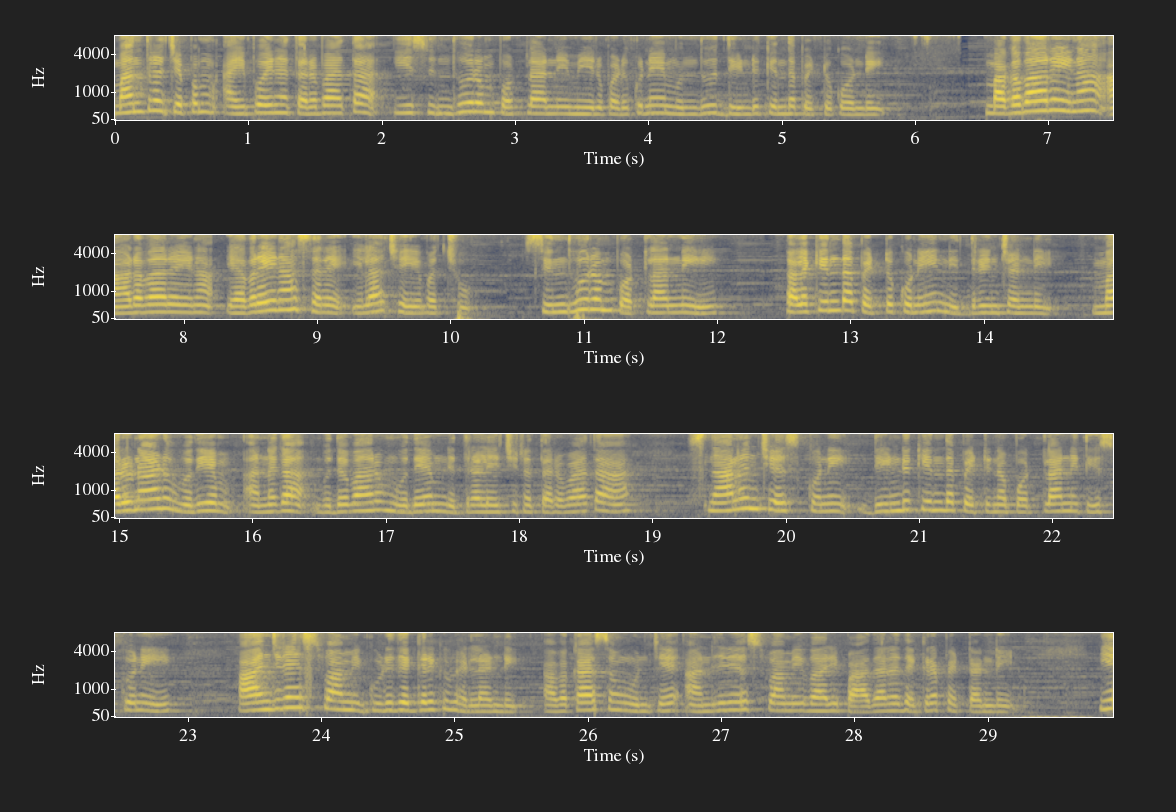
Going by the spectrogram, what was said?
మంత్ర జపం అయిపోయిన తర్వాత ఈ సింధూరం పొట్లాన్ని మీరు పడుకునే ముందు దిండు కింద పెట్టుకోండి. మగవారైనా ఆడవారైనా ఎవరైనా సరే ఇలా చేయవచ్చు. సింధూరం పొట్లాన్ని తల కింద పెట్టుకుని నిద్రించండి. మరునాడు ఉదయం అనగా బుధవారం ఉదయం నిద్రలేచిన తర్వాత స్నానం చేసుకొని దిండు కింద పెట్టిన పొట్లాన్ని తీసుకొని ఆంజనేయ స్వామి గుడి దగ్గరికి వెళ్ళండి. అవకాశం ఉంటే ఆంజనేయ స్వామి వారి పాదాల దగ్గర పెట్టండి. ఈ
